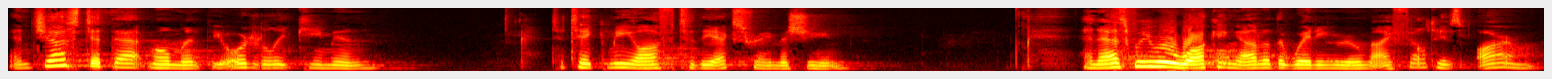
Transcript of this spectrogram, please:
And just at that moment, the orderly came in to take me off to the x ray machine. And as we were walking out of the waiting room, I felt his arm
